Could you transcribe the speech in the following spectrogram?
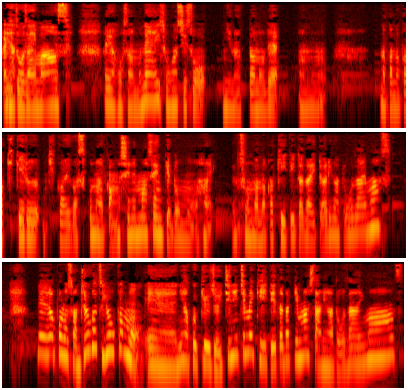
ありがとうございます。あやほさんもね、忙しそうになったので、あの、なかなか聞ける機会が少ないかもしれませんけども、はい。そんな中聞いていただいてありがとうございます。で、アポロさん、10月8日も、えー、291日目聞いていただきました。ありがとうございます。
